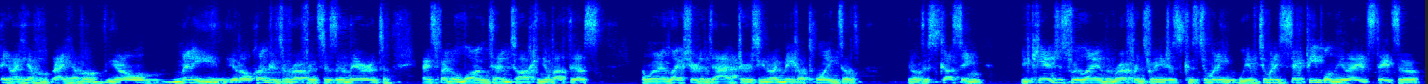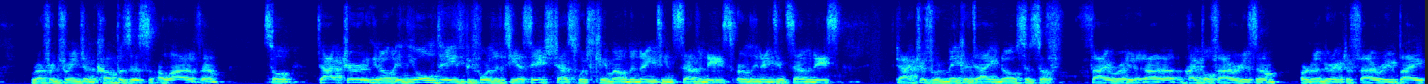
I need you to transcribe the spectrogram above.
you know, I have I have a you know many you know hundreds of references in there. And I spend a long time talking about this. And when I lecture to doctors, you know, I make a point of you know discussing. You can't just rely on the reference ranges because too many we have too many sick people in the United States. The reference range encompasses a lot of them. So, doctor, you know, in the old days before the TSH test, which came out in the 1970s, early 1970s, doctors would make a diagnosis of thyroid uh, hypothyroidism or an underactive thyroid by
